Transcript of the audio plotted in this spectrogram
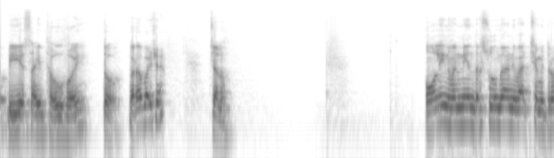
પીએસઆઈ થવું હોય તો. બરાબર છે? ચલો. ઓલ ઇન વનની અંદર શું ઉમેરવાની વાત છે મિત્રો?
